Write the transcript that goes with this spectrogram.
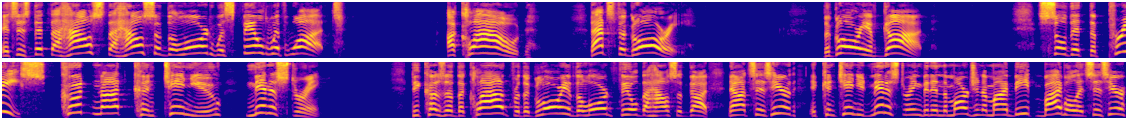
It says that the house, the house of the Lord, was filled with what? A cloud. That's the glory. The glory of God. So that the priests could not continue ministering because of the cloud, for the glory of the Lord filled the house of God. Now it says here, it continued ministering, but in the margin of my Bible, it says here,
